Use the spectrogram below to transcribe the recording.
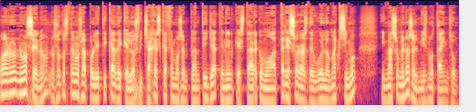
bueno, no sé, ¿no? Nosotros tenemos la política de que los fichajes que hacemos en plantilla tienen que estar como a tres horas de vuelo máximo y más o menos el mismo time zone.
